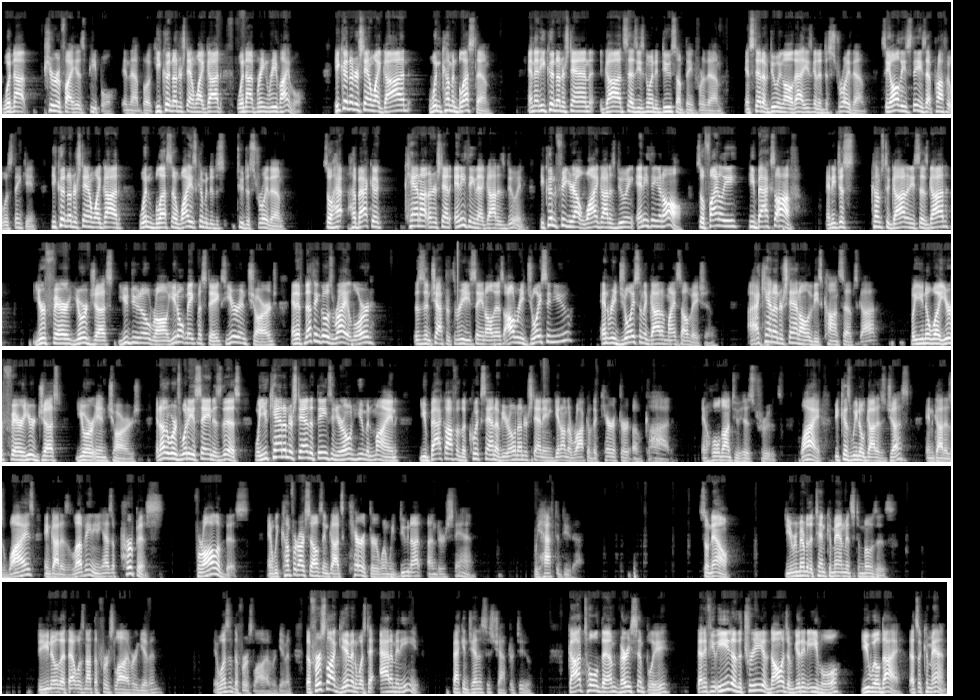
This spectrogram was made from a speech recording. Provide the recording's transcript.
would not purify his people in that book. He couldn't understand why God would not bring revival. He couldn't understand why God wouldn't come and bless them. And then he couldn't understand God says he's going to do something for them. Instead of doing all that, he's going to destroy them. See, all these things that prophet was thinking. He couldn't understand why God wouldn't bless them, why he's coming to, to destroy them. So Habakkuk cannot understand anything that God is doing. He couldn't figure out why God is doing anything at all. So finally, he backs off and he just comes to God and he says, God, you're fair, you're just, you do no wrong, you don't make mistakes, you're in charge. And if nothing goes right, Lord, this is in chapter 3, he's saying all this, I'll rejoice in you and rejoice in the God of my salvation. I can't understand all of these concepts, God. But you know what? You're fair, you're just, you're in charge. In other words, what he is saying is this when you can't understand the things in your own human mind, you back off of the quicksand of your own understanding and get on the rock of the character of God and hold on to his truths. Why? Because we know God is just and God is wise and God is loving and he has a purpose for all of this. And we comfort ourselves in God's character when we do not understand. We have to do that. So now, do you remember the Ten Commandments to Moses? Do you know that that was not the first law ever given? It wasn't the first law ever given. The first law given was to Adam and Eve back in Genesis chapter 2. God told them very simply that if you eat of the tree of knowledge of good and evil, you will die. That's a command.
